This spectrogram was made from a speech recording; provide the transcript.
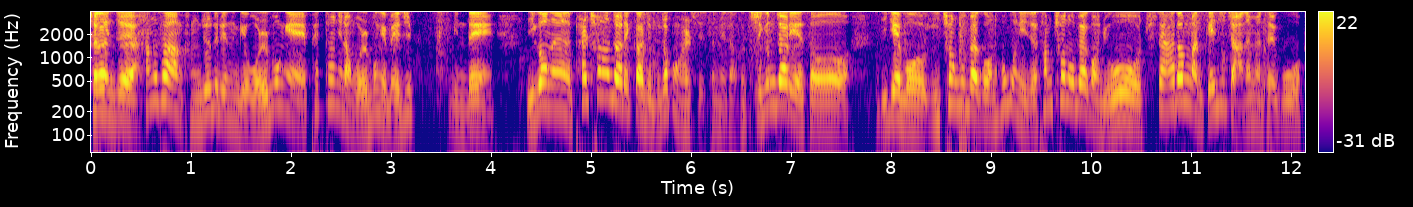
제가 이제 항상 강조드리는 게 월봉의 패턴이랑 월봉의 매집인데 이거는 8,000원짜리까지 무조건 갈 수 있습니다. 그 지금 자리에서 이게 뭐 2,900원 혹은 이제 3,500원 요 추세 하단만 깨지지 않으면 되고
